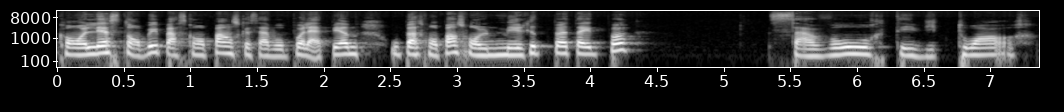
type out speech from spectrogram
qu'on laisse tomber parce qu'on pense que ça vaut pas la peine ou parce qu'on pense qu'on le mérite peut-être pas, savoure tes victoires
